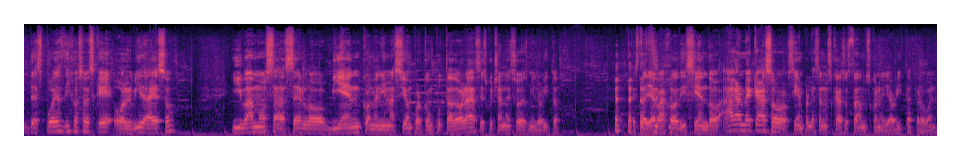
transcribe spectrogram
después dijo sabes qué olvida eso y vamos a hacerlo bien con animación por computadora. Si escuchan eso es mi lorito. Que está allá abajo diciendo háganme caso siempre le hacemos caso estábamos con ella ahorita pero bueno.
